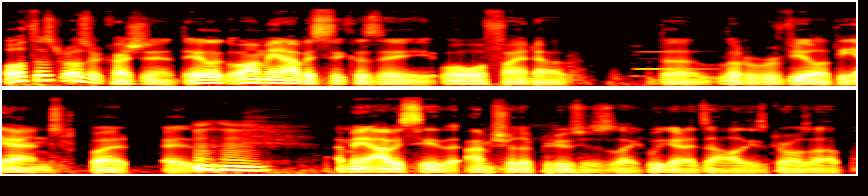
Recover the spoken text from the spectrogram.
both those girls are crushing it. They look. Well, I mean, obviously, because they. Well, we'll find out the little reveal at the end. But uh, Mm-hmm. I mean, obviously, I'm sure the producers are like, we got to doll these girls up.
